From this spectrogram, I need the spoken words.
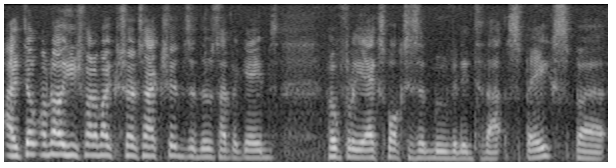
I don't. I'm not a huge fan of microtransactions and those type of games. Hopefully, Xbox isn't moving into that space, but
